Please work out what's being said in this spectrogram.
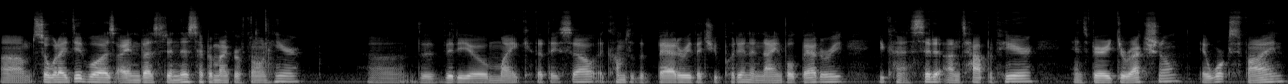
Um, so what I did was I invested in this type of microphone here, uh, the video mic that they sell. It comes with a battery that you put in, a 9 volt battery. You kind of sit it on top of here and it's very directional. It works fine,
